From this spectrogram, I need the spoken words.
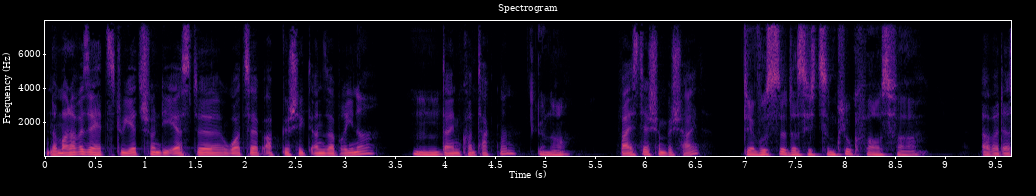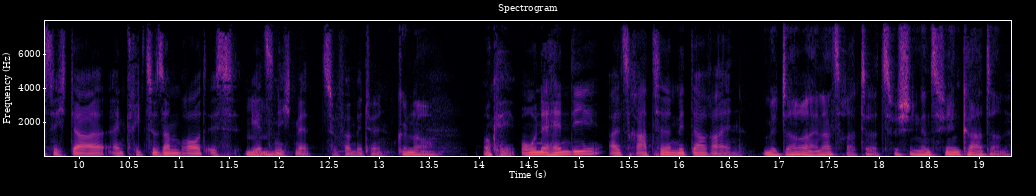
Normalerweise hättest du jetzt schon die erste WhatsApp abgeschickt an Sabrina, mhm. deinen Kontaktmann. Genau. Weiß der schon Bescheid? Der wusste, dass ich zum Klughaus fahre. Aber dass sich da ein Krieg zusammenbraut, ist mhm. jetzt nicht mehr zu vermitteln. Genau. Okay, ohne Handy, als Ratte mit da rein. Mit da rein als Ratte, zwischen ganz vielen Katern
